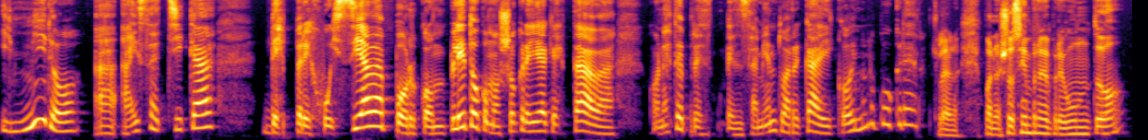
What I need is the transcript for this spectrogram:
y miro a, a esa chica desprejuiciada por completo como yo creía que estaba, con este pensamiento arcaico, y no lo puedo creer. Claro. Bueno, yo siempre me pregunto,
